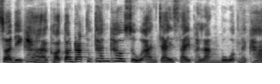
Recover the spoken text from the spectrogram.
สวัสดีค่ะ ขอต้อนรับทุกท่านเข้าสู่อ่านใจใส่พลังบวกนะคะ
